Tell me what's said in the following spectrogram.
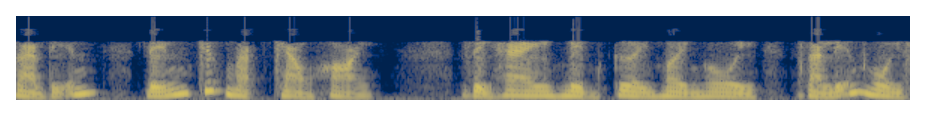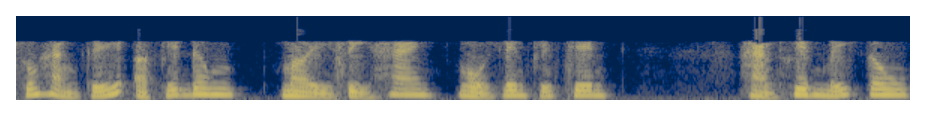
Giả liễn đến trước mặt chào hỏi. Dì hai mỉm cười mời ngồi, giả liễn ngồi xuống hàng ghế ở phía đông, mời dì hai ngồi lên phía trên. Hàn huyên mấy câu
